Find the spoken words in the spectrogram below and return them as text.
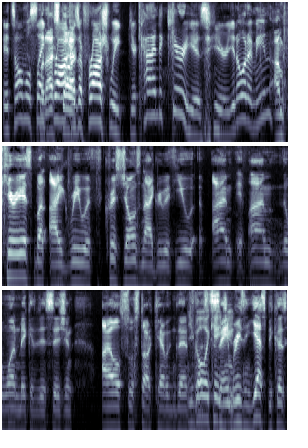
it's almost like Fro- start- as a Frosh week, you're kind of curious here. You know what I mean? I'm curious, but I agree with Chris Jones and I agree with you. If I'm if I'm the one making the decision, I also start Kevin Glenn You for go the KG. same reason. Yes, because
